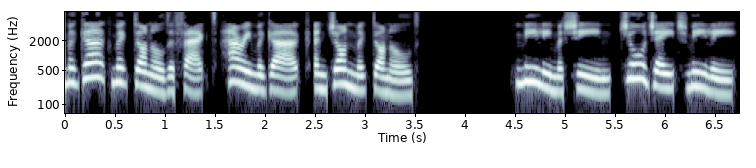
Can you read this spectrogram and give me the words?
McGurk-McDonald effect, Harry McGurk, and John McDonald. Mealy machine, George H. Mealy.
